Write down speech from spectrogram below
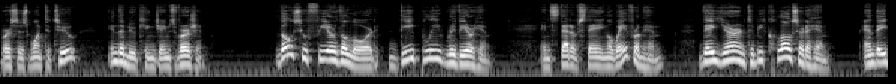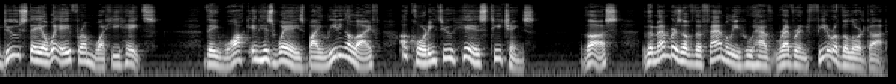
verses 1 to 2, in the New King James Version. Those who fear the Lord deeply revere him. Instead of staying away from him, they yearn to be closer to him, and they do stay away from what he hates. They walk in his ways by leading a life according to his teachings. Thus, the members of the family who have reverent fear of the Lord God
